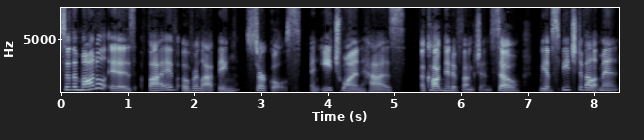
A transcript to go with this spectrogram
So the model is five overlapping circles, and each one has a cognitive function. So we have speech development,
